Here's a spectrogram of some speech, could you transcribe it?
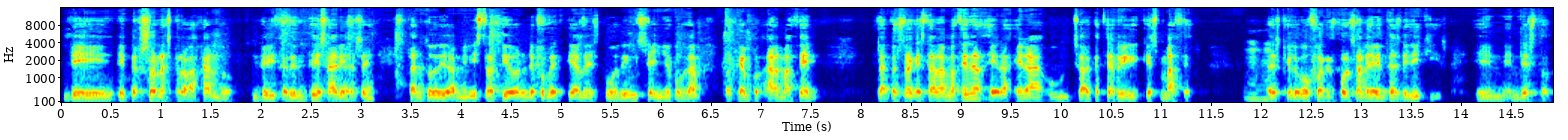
de, personas trabajando de diferentes áreas, ¿eh? tanto de administración, de comerciales, como de diseño, como de, por ejemplo, almacén. La persona que está en el almacén era, era un chaval que hacía Riggy, que es Macer, que luego fue responsable de ventas de Dickies en, en esto.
